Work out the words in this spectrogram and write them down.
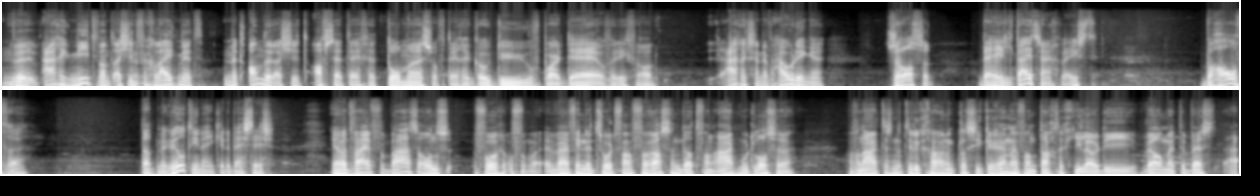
We- eigenlijk niet. Want als je het vergelijkt met, met anderen, als je het afzet tegen Thomas of tegen Godu of Bardet of weet ik veel. Eigenlijk zijn de verhoudingen zoals ze de hele tijd zijn geweest. Behalve dat McNulty in één keer de beste is. Ja, want wij verbazen ons voor. Of, wij vinden het soort van verrassend dat Van Aert moet lossen. Maar Van Aert is natuurlijk gewoon een klassieke renner van 80 kilo. Die wel met de best. eh,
